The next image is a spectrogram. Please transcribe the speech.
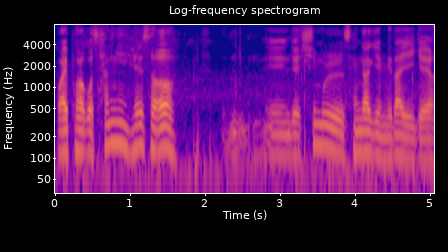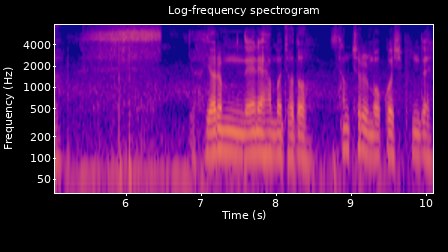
와이프하고 상의해서 음, 이제 심을 생각입니다 이게요 여름 내내 한번 저도 상추를 먹고 싶은데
